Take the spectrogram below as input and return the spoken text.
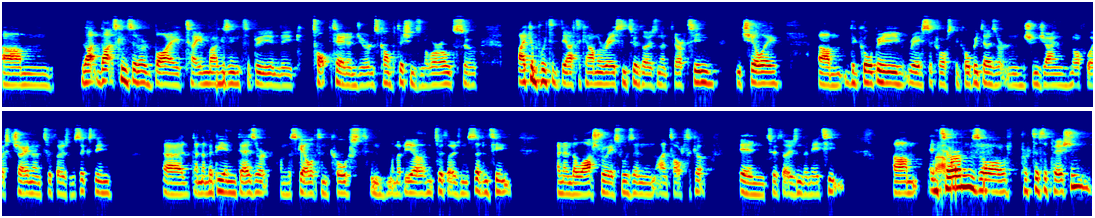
Um, that that's considered by Time Magazine to be in the top ten endurance competitions in the world. So I completed the Atacama race in 2013 in Chile, um, the Gobi race across the Gobi Desert in Xinjiang, northwest China in 2016, uh, the Namibian desert on the Skeleton Coast in Namibia in 2017, and then the last race was in Antarctica in 2018. Um, in wow. terms of participation,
